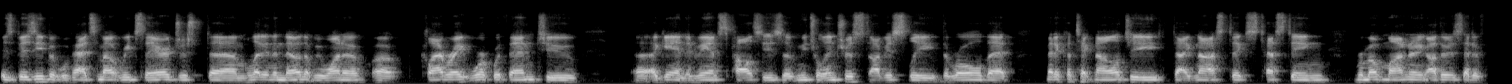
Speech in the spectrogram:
is busy, but we've had some outreach there, just um, letting them know that we want to uh, collaborate, work with them to uh, again advance policies of mutual interest. Obviously, the role that medical technology, diagnostics, testing, remote monitoring, others that have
